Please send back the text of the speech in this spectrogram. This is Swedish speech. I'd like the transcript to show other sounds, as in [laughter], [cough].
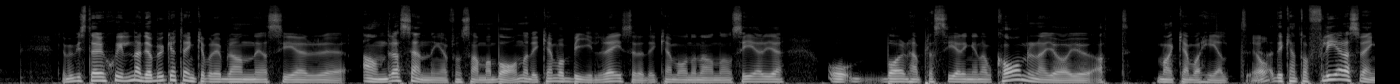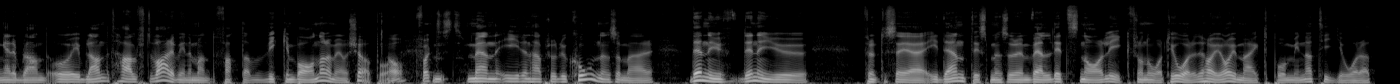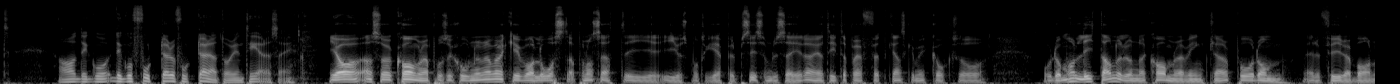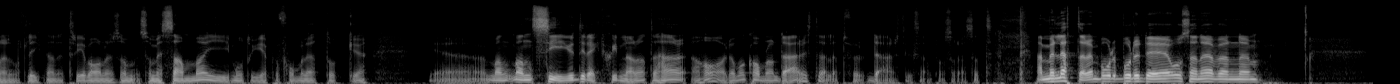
Ja, men visst är det skillnad? Jag brukar tänka på det ibland när jag ser eh, andra sändningar från samma bana. Det kan vara bilracer, det kan vara någon annan serie. Och bara den här placeringen av kamerorna gör ju att man kan vara helt... Ja. Det kan ta flera svängar ibland och ibland ett halvt varv innan man fattar vilken bana de är och kör på. Ja, faktiskt. Men i den här produktionen som är, den är ju, den är ju för att inte säga identisk, men så är den väldigt snarlik från år till år. Det har jag ju märkt på mina tio år att ja, det går, det går fortare och fortare att orientera sig. Ja, alltså kamerapositionerna verkar ju vara låsta på något sätt i, i just MotoGP. Precis som du säger där, jag tittar på F1 ganska mycket också. Och, de har lite annorlunda kameravinklar på de, är det fyra banor eller något liknande, tre banor som, som är samma i MotoGP och Formel 1 och eh, eh, man, man ser ju direkt skillnaden att det här, aha, de har kameran där istället för där till exempel. Och sådär. Så att, ja, men lättare, både, både det och sen även eh,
